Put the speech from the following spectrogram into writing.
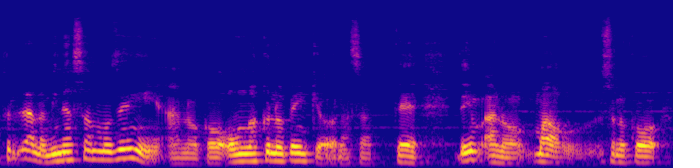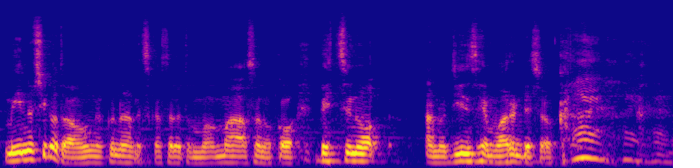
それであの、皆さんも全員、あの、こう、音楽の勉強をなさって、で、今あの、まあ、その、こう、メインの仕事は音楽なんですかそれとも、まあ、その、こう、別の、あの、人生もあるんでしょうかはいはいはいはい。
